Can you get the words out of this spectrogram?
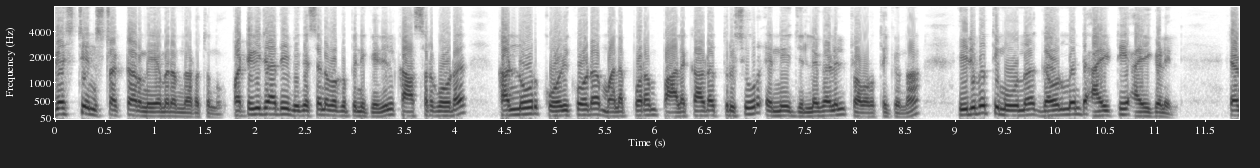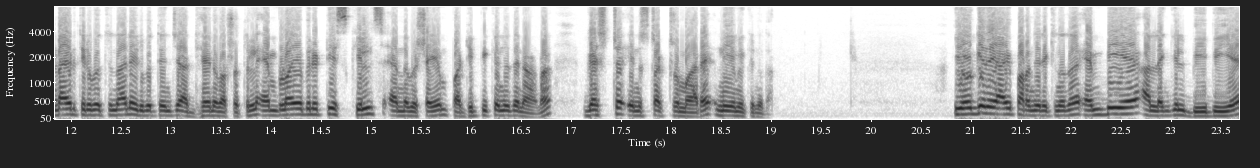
ഗസ്റ്റ് ഇൻസ്ട്രക്ടർ നിയമനം നടത്തുന്നു. പട്ടികജാതി വികസന വകുപ്പിന് കീഴിൽ കാസർഗോഡ് കണ്ണൂർ കോഴിക്കോട് മലപ്പുറം പാലക്കാട് തൃശൂർ എന്നീ ജില്ലകളിൽ പ്രവർത്തിക്കുന്ന ഇരുപത്തിമൂന്ന് ഗവൺമെന്റ് ഐ ടി ഐകളിൽ രണ്ടായിരത്തി ഇരുപത്തിനാല് ഇരുപത്തിയഞ്ച് അധ്യയന വർഷത്തിൽ എംപ്ലോയബിലിറ്റി സ്കിൽസ് എന്ന വിഷയം പഠിപ്പിക്കുന്നതിനാണ് ഗസ്റ്റ് ഇൻസ്ട്രക്ടർമാരെ നിയമിക്കുന്നത്. യോഗ്യതയായി പറഞ്ഞിരിക്കുന്നത് എം ബി എ അല്ലെങ്കിൽ ബി ബി എ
